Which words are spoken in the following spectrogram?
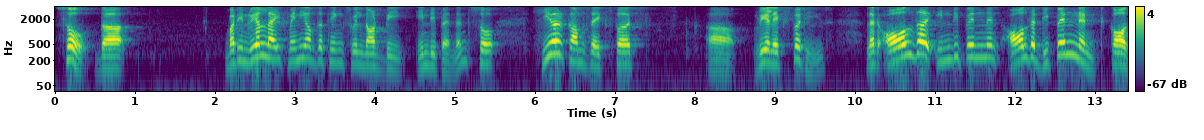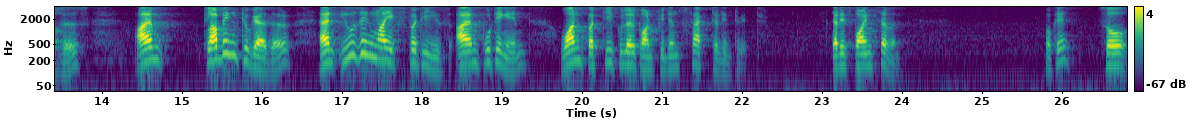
So, the but in real life many of the things will not be independent. So, here comes the experts uh, real expertise that all the independent all the dependent causes I am clubbing together and using my expertise I am putting in one particular confidence factor into it that is 0.7. Okay. So,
